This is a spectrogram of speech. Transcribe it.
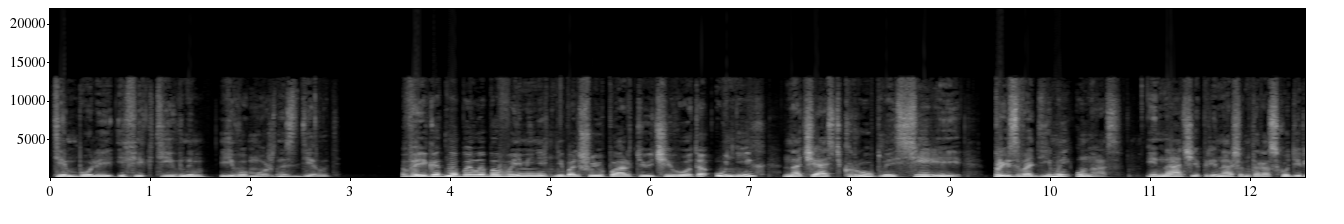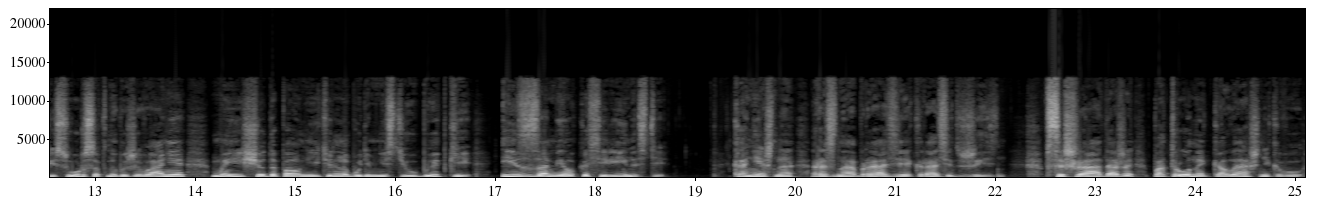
тем более эффективным его можно сделать. Выгодно было бы выменить небольшую партию чего-то у них на часть крупной серии, производимой у нас – Иначе при нашем-то расходе ресурсов на выживание мы еще дополнительно будем нести убытки из-за мелкосерийности. Конечно, разнообразие красит жизнь. В США даже патроны к Калашникову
